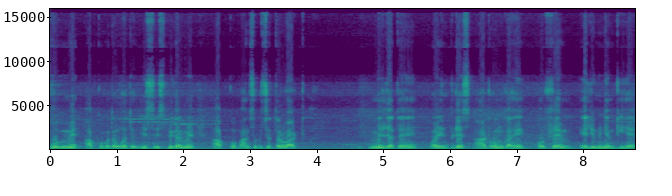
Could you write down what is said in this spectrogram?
वो भी मैं आपको बताऊँगा। तो इस स्पीकर में आपको पाँच सौ पचहत्तर वाट मिल जाते हैं और इम्पीडेंस आठ ओम का है और फ्रेम एल्यूमिनियम की है।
